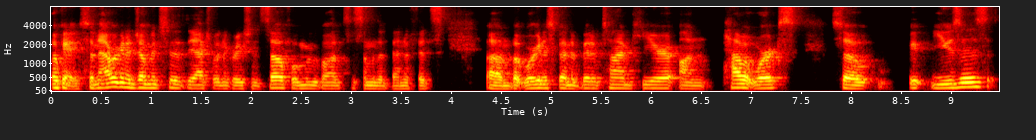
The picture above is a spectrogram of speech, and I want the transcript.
Okay, so now we're going to jump into the actual integration itself. We'll move on to some of the benefits, um, but we're going to spend a bit of time here on how it works. So it uses,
